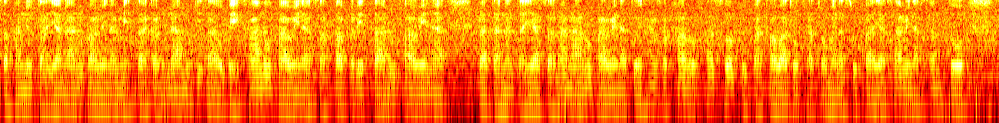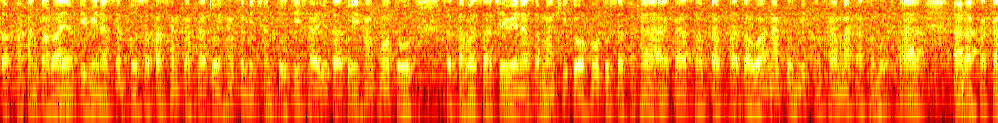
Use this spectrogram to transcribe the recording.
สัพพัญญุตายานานุภาเวนะเมตตากรุณามุทิตาอุเบกขานุภาเวนะสัพพะปริตานุภาเวนะ รัตนตยาสารนานุภาเวนะตุยหังสัพพะโรคัสโสปุปัทถวาทุกขโทมนัสสุปายาสาวินาสันโตสัพพะอันตรายาปิวินาสันโตสัพพะสังกัปปะตุยหังสมิจฉันตุทีขายุตาตุยหังโหตุสตวสสเชเวนะสมมังคิโกโหตุสัพพทาอากาสัพพพะตวานาภูมิขังคามหาสมุทธาอาราคกา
